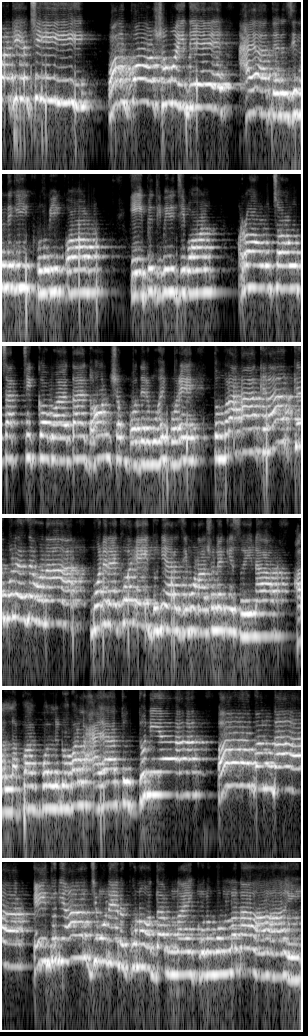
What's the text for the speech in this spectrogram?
পাঠিয়েছি অল্প সময় দিয়ে হায়াতের জিন্দগি খুবই কম এই পৃথিবীর জীবন, রং, চং, চাকচিক্যময়তায় ধন সম্পদের মোহে পড়ে। তোমরা আখরাতকে বলে যাও না। মনে রেখো, এই দুনিয়ার জীবন আসলে কিছুই না। আল্লাহ পাক বললেন, ওয়াল হায়াতুদ দুনিয়া, ও বান্দা এই দুনিয়ার জীবনের কোনো দাম নাই, কোনো মূল্য নাই।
